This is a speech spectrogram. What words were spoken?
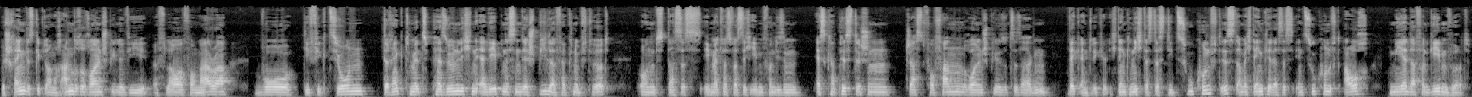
beschränkt, es gibt auch noch andere Rollenspiele wie A Flower for Mara, wo die Fiktion direkt mit persönlichen Erlebnissen der Spieler verknüpft wird. Und das ist eben etwas, was sich eben von diesem eskapistischen Just for Fun Rollenspiel sozusagen wegentwickelt. Ich denke nicht, dass das die Zukunft ist, aber ich denke, dass es in Zukunft auch mehr davon geben wird.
